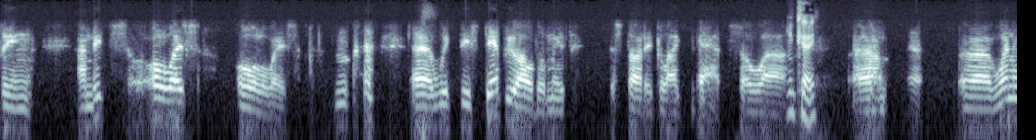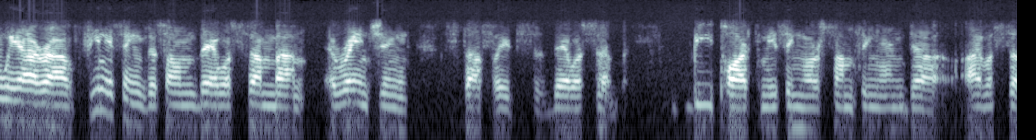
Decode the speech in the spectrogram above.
thing. And it's always, always. uh, with this debut album, it started like that. So uh, Okay. um, uh, uh, when we are uh, finishing the song, there was some um, arranging stuff. It's there was a B part missing or something, and uh, I was uh,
